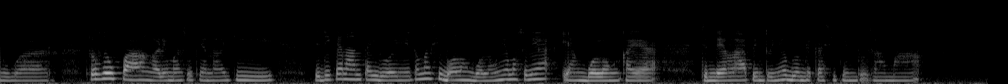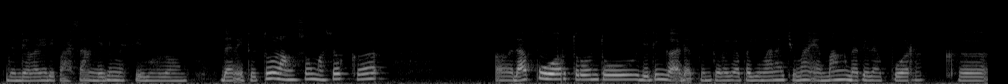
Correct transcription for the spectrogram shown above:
luar. Terus lupa nggak dimasukin lagi. Jadi kan lantai duanya itu masih bolong-bolongnya. Maksudnya yang bolong kayak jendela pintunya belum dikasih pintu sama jendelanya dipasang jadi masih bolong. Dan itu tuh langsung masuk ke uh, dapur turun tuh. Jadi nggak ada pintu lagi apa gimana cuman emang dari dapur ke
